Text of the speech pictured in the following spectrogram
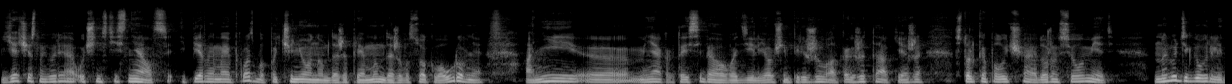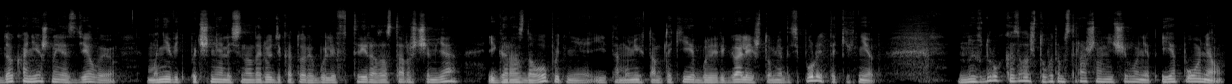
Я, честно говоря, очень стеснялся. И первые мои просьбы, подчиненным, даже прямым, даже высокого уровня, они э, меня как-то из себя выводили. Я очень переживал. Как же так? Я же столько получаю, должен все уметь. Но люди говорили, да, конечно, я сделаю. Мне ведь подчинялись иногда люди, которые были в три раза старше, чем я, и гораздо опытнее, и там у них там такие были регалии, что у меня до сих пор таких нет. Ну и вдруг казалось, что в этом страшного ничего нет. И я понял,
